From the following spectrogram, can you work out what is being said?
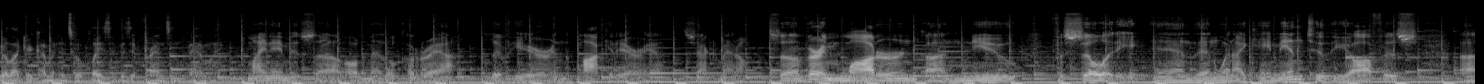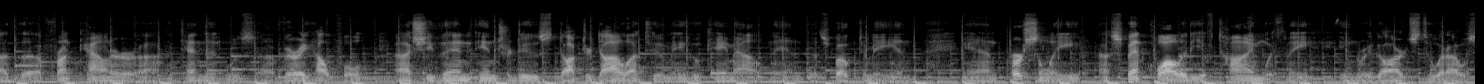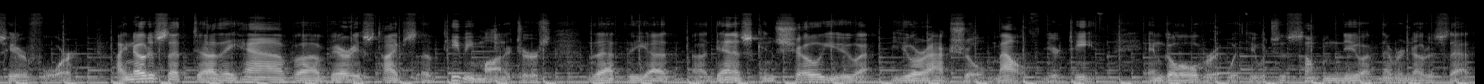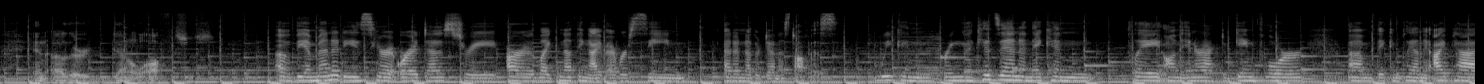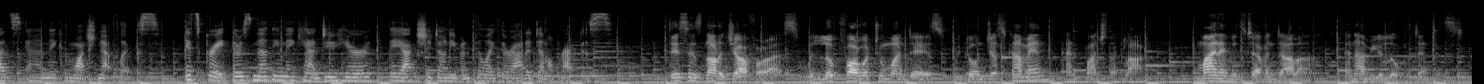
feel like you're coming into a place to visit friends and family. My name is uh, Olmedo Correa. Live here in the Pocket area, Sacramento. It's a very modern, uh, new facility. And then when I came into the office, uh, the front counter uh, attendant was uh, very helpful. Uh, she then introduced Dr. Dalla to me, who came out and uh, spoke to me and, and personally uh, spent quality of time with me in regards to what I was here for. I noticed that uh, they have uh, various types of TV monitors that the dentist can show you your actual mouth, your teeth and go over it with you, which is something new. I've never noticed that in other dental offices. Oh, the amenities here at Aura Dentistry are like nothing I've ever seen at another dentist office. We can bring the kids in and they can play on the interactive game floor, um, they can play on the iPads, and they can watch Netflix. It's great. There's nothing they can't do here. They actually don't even feel like they're out of dental practice. This is not a job for us. We look forward to Mondays. We don't just come in and punch the clock. My name is Devin Dalla, and I'm your local dentist.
